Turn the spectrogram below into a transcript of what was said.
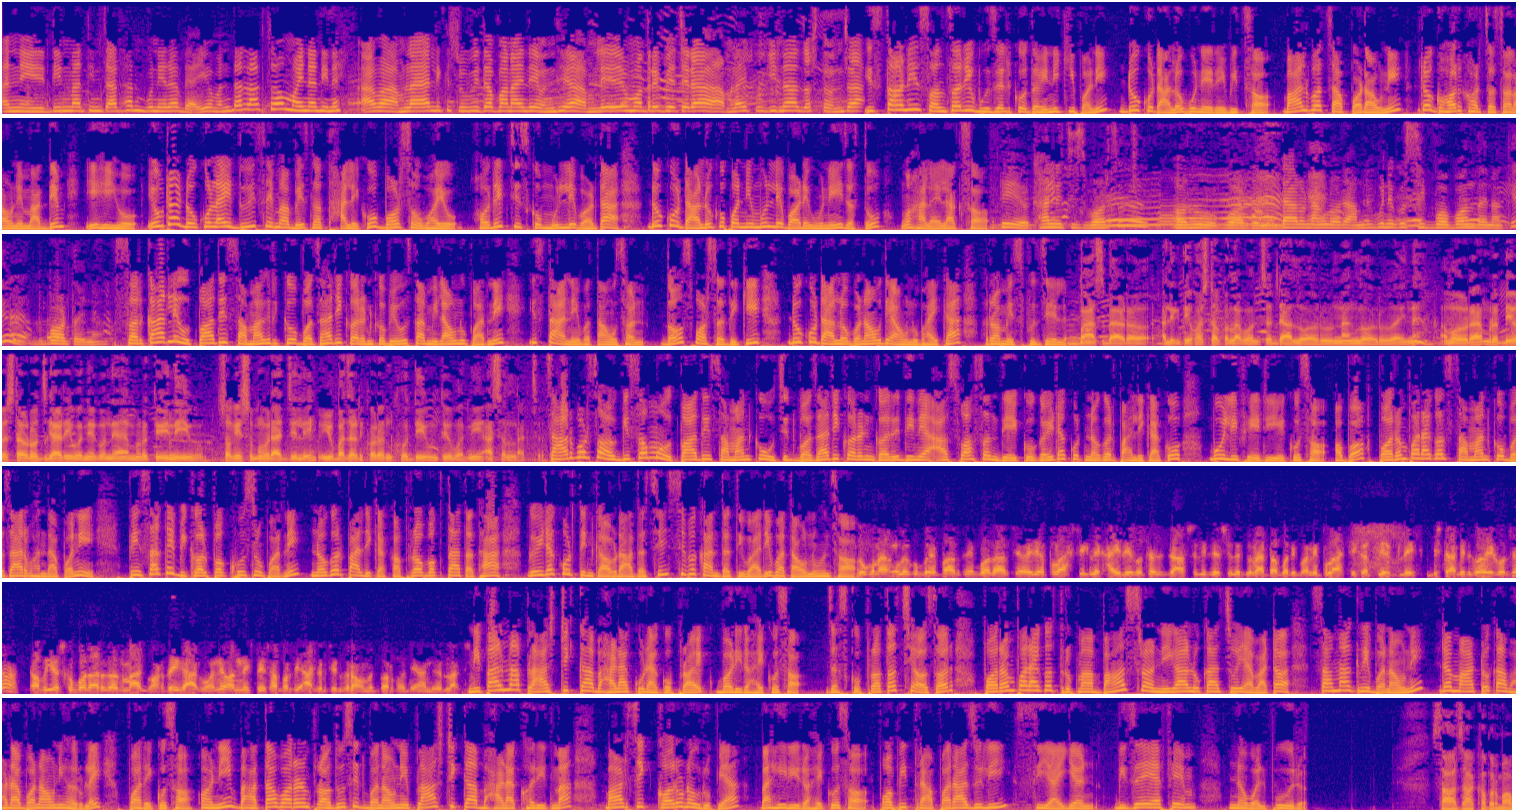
अनि दिनमा तिन चार थान बुनेर भ्याइयो भने त लाग्छ महिना दिनै। अब हामीलाई अलिक सुविधा बनाइदिए हुन्थ्यो। हामीले मात्रै बेचेर हामीलाई पुगिन जस्तो हुन्छ। स्थानीय संसरी भुजेलको दैनिकी पनि डोको डालो बुनेर बित्छ। बाल बच्चा पढाउने र घर खर्च चलाउने माध्यम यही हो। एउटा डोकोलाई दुई सयमा बेच्न थालेको वर्षौं भयो। हरेक चिजको मूल्य बढ्दा डोको डालोको पनि मूल्य बढे हुने जस्तो उहाँलाई लाग्छ। खाने चिज बढ्छ अरू बढ्दैन। डालो नाङ्लोहरू हामीले बुनेको सिप बन्द कम्दैन के? बढ्दैन। सरकारले उत्पादित सामग्रीको बजारीकरणको व्यवस्था मिलाउनु पर्ने स्थानीय बताउँछन्। दश वर्षदेखि डोको डालो बनाउँदै आउनुभएका रमेश भुजेल बाँसबाट अलिकति हस्तकला भन्छ डालोहरू नाङ्लोहरू होइन? अब राम्रो व्यवस्था रोजगारी भनेको नै हाम्रो त्यही नै हो। सकेसम्म राज्यले यो बजारीकरण खोज्दै हुन्थ्यो भन्ने आशा लाग्छ। चार वर्ष अघिसम्म उत्पादित सामानको उचित बजारीकरण गरिदिने आश्वासन दिएको गैडाकोट नगरपालिकाको बोली फेरिएको छ। अब परम्परागत सामानको बजार भन्दा पनि पेसाकै विकल्प खोज्नुपर्ने नगरपालिकाका प्रवक्ता तथा गैडाकोट तिनका वडा अध्यक्ष शिवकान्त तिवारी बताउनुहुन्छ। लोकनाङ्लोको व्यापार चाहिँ बजार चाहिँ अहिले प्लास्टिकले खाइदिएको छ जहाँसुकै जेसुकै दुना टपरी पनि प्लास्टिकका प्लेटले विस्थापित गरेको छ। अब यसको बजारको माग घट्दै गएको भने अन्य पेसाप्रति आकर्षित गराउनेतर्फ चाहिँ हामीहरू लाग्छ। नेपालमा प्लास्टिकका भाँडाकुँडाको प्रयोग बढ़िरहेको छ। जसको प्रत्यक्ष असर परम्परागत रूपमा बाँस र निगालोका चोयाबाट सामग्री बनाउने र माटोका भाँडा बनाउनेहरूलाई परेको छ। अनि वातावरण प्रदूषित बनाउने प्लास्टिकका भाँडा खरिदमा वार्षिक करोड़ौं रूपियाँ बाहिरिरहेको छ। Pabitra Parajuli CIN Vijay FM Nawalpur. साझा खबरमा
